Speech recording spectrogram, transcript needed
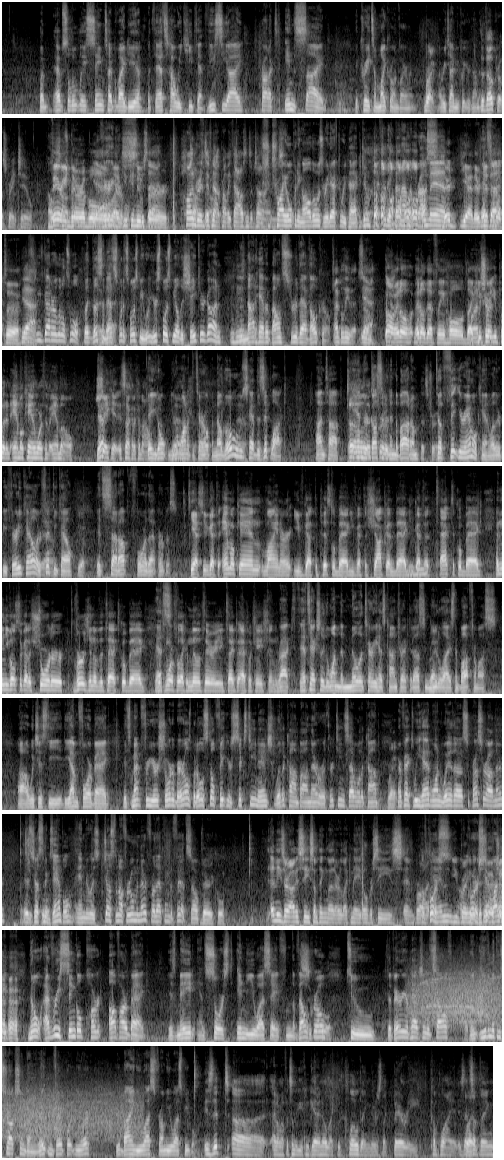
But absolutely same type of idea, but that's how we keep that VCI product inside. It creates a micro environment. Right. Every time you put your gun in. the there. Velcro's great too. Very durable. Yeah, Very like durable. You can super use that hundreds, if not probably thousands of times. You should try opening all those right after we package them, after they've been on the press. Oh, press. man. They're yeah, they're That's difficult to. Yeah. We've got our little tool. But listen, that's what it's supposed to be. You're supposed to be able to shake your gun mm-hmm. and not have it bounce through that Velcro. I believe it. So- yeah. Oh, it'll it'll definitely hold. Like Or I'm you sure put, you put an ammo can worth of ammo. Yeah. Shake it. It's not gonna come out. Yeah, you don't you Yeah. don't want it to tear open. Now those have the Ziploc on top, Oh, and they're that's gusseted true. in the bottom That's true. to fit your ammo can, whether it be 30 cal or Yeah. 50 cal. Yep. It's set up for that purpose. Yes, you've got the ammo can liner, you've got the pistol bag, you've got the shotgun bag, you've Mm-hmm. got the tactical bag, and then you've also got a shorter version of the tactical bag. That's- it's more for like a military type of application. Correct. That's actually the one the military has contracted us and Right. utilized and bought from us, uh, which is the the M4 bag. It's meant for your shorter barrels, but it'll still fit your 16 inch with a comp on there or a 13.7 with a comp. Right. Matter of fact, we had one with a suppressor on there. it's super just an example, and there was just enough room in there for that thing to fit. So, Very cool. And these are obviously something that are like made overseas and brought of course, in. You of bring them course, in. yeah, why no, every single part of our bag is made and sourced in the USA, from the Velcro cool. to the barrier packaging itself, and even the construction done right in Fairport, New York. You're buying U.S. from U.S. people. Is it? Uh, I don't know if it's something you can get. I know, like with clothing, there's like Berry compliant. Is that Right. something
